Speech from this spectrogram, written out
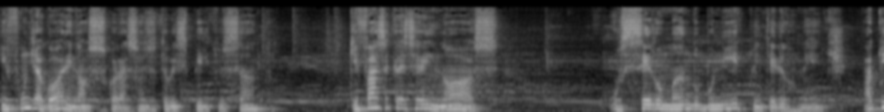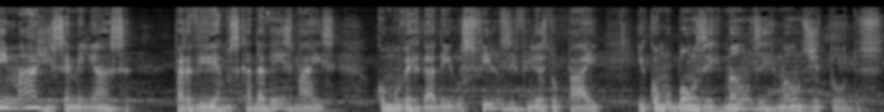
Infunde agora em nossos corações o teu Espírito Santo, que faça crescer em nós o ser humano bonito interiormente, a tua imagem e semelhança, para vivermos cada vez mais como verdadeiros filhos e filhas do Pai e como bons irmãos e irmãos de todos.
